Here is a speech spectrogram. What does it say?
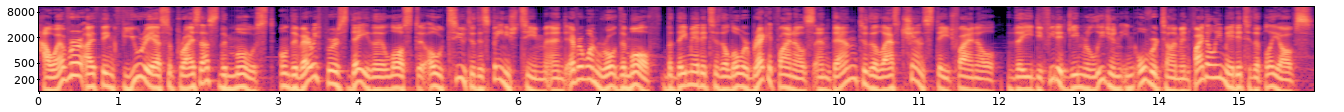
However, I think Furia surprised us the most. On the very first day they lost 0-2 to the Spanish team and everyone wrote them off, but they made it to the lower bracket finals and then to the last chance stage final. They defeated Gamer Legion in overtime and finally made it to the playoffs.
